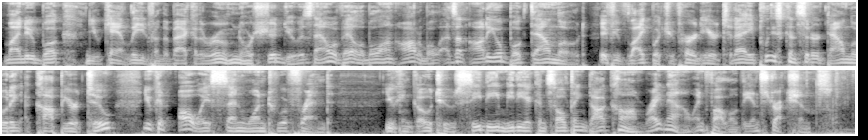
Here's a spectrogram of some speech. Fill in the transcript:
My new book, You Can't Lead from the Back of the Room, Nor Should You, is now available on Audible as an audiobook download. If you've liked what you've heard here today, please consider downloading a copy or two. You can always send one to a friend. You can go to cdmediaconsulting.com right now and follow the instructions.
